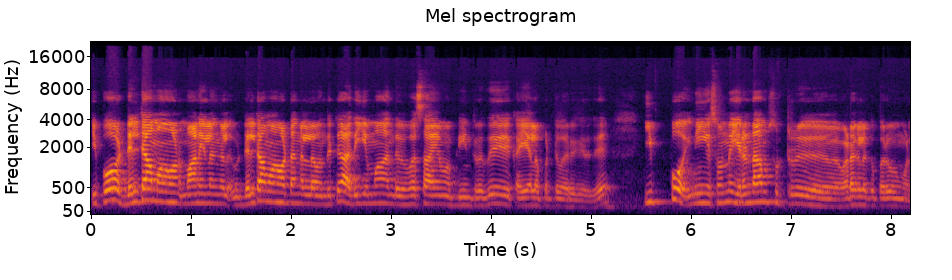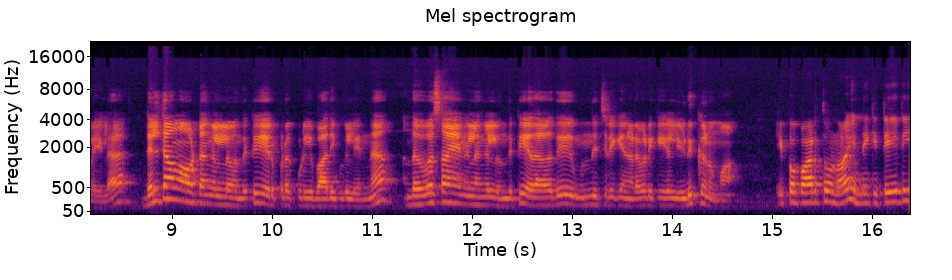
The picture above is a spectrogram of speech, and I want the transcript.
இப்போ டெல்டா மாவ மாநிலங்கள் டெல்டா மாவட்டங்களில் வந்துட்டு அதிகமாக அந்த விவசாயம் அப்படின்றது கையாளப்பட்டு வருகிறது. இப்போ நீங்கள் சொன்ன இரண்டாம் சுற்று வடகிழக்கு பருவமழையில் டெல்டா மாவட்டங்களில் வந்துட்டு ஏற்படக்கூடிய பாதிப்புகள் என்ன? அந்த விவசாய நிலங்கள் வந்துட்டு ஏதாவது முன்னெச்சரிக்கை நடவடிக்கைகள் எடுக்கணுமா? இப்ப பார்த்தோம்னா இன்னைக்கு தேதி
